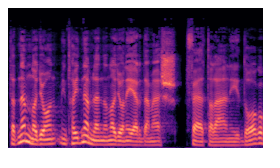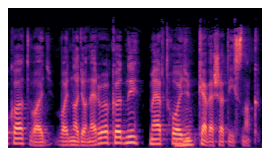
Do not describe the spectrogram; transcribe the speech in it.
tehát nem nagyon, mintha itt nem lenne nagyon érdemes feltalálni dolgokat, vagy, vagy nagyon erőlködni, mert hogy uh-huh. keveset isznak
